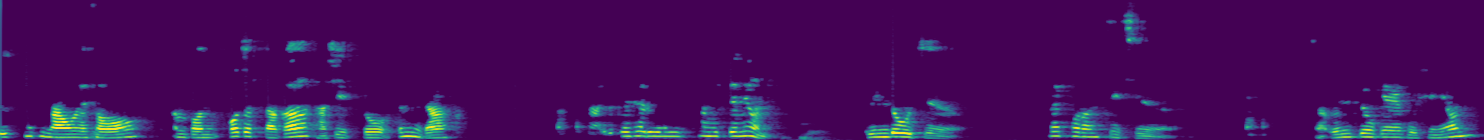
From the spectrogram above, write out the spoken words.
스타트 나우에서 한번 꺼졌다가 다시 또 뜹니다. 자, 이렇게 새로운 창이 뜨면 윈도우즈, 프레퍼런시즈 자, 왼쪽에 보시면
